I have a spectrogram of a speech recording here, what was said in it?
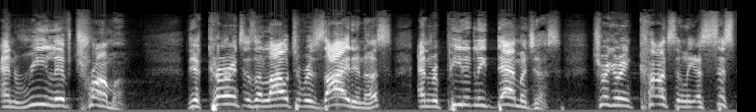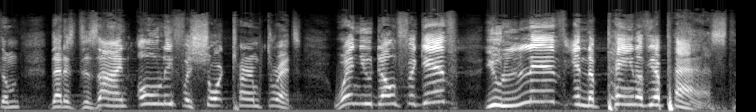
and relive trauma. The occurrence is allowed to reside in us and repeatedly damage us, triggering constantly a system that is designed only for short term threats. When you don't forgive, you live in the pain of your past.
